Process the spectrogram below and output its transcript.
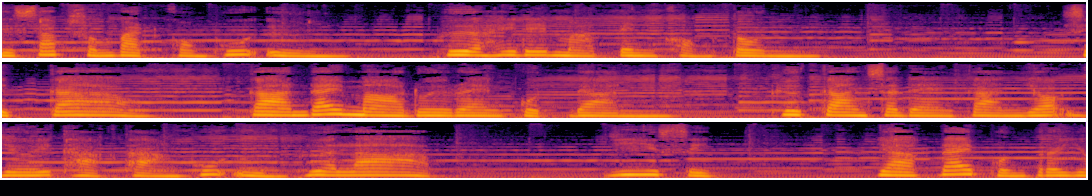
ยทรัพย์สมบัติของผู้อื่น เพื่อให้ได้มาเป็นของตน 19. การได้มาโดยแรงกดดัน คือการแสดงการเยาะเย้ยถากถางผู้อื่นเพื่อลาบ 20. อยากได้ผลประโย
